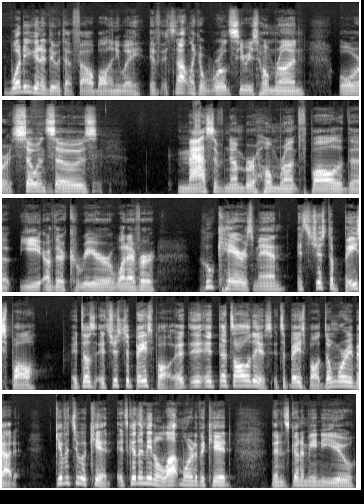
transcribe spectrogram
what are you gonna do with that foul ball anyway? If it's not like a World Series home run or so and so's massive number home run ball of the year of their career or whatever, who cares, man? It's just a baseball. It does. It's just a baseball. It, it, it that's all it is. It's a baseball. Don't worry about it. Give it to a kid. It's gonna mean a lot more to the kid than it's gonna mean to you.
